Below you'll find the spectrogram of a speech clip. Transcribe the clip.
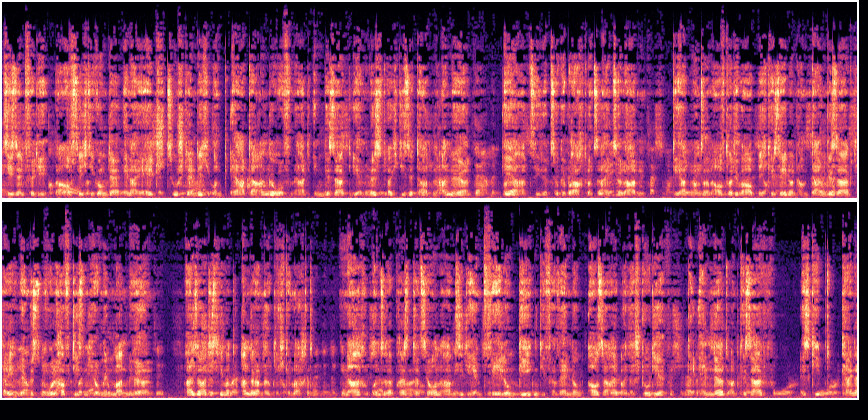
Sie sind für die Beaufsichtigung der NIH zuständig und er hat da angerufen. Er hat ihnen gesagt, ihr müsst euch diese Daten anhören. Er hat sie dazu gebracht, uns einzuladen. Die hatten unseren Auftritt überhaupt nicht gesehen und haben dann gesagt, hey, wir müssen wohl auf diesen jungen Mann hören. Also hat es jemand anderer möglich gemacht. Nach unserer Präsentation haben sie die Empfehlung gegen die Verwendung außerhalb einer Studie geändert und gesagt, es gibt keine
